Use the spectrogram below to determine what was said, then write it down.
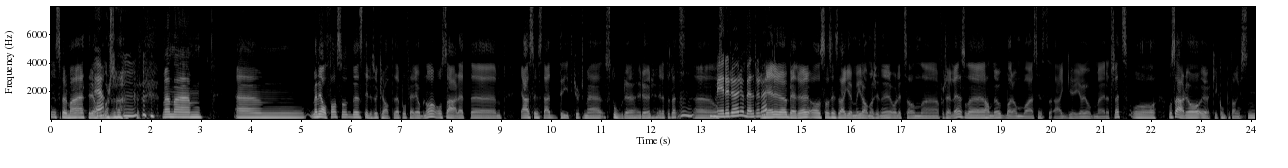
jeg spør meg etter i Ja. overmorgen. Ja. Mm. Men, um, um, men iallfall, så det stilles jo krav til det på flere jobber nå. Og så er det et um, Jeg syns det er dritkult med store rør, rett og slett. Mm. Eh, Mer rør, jo bedre rør. Mer rør, bedre rør. Og så syns jeg det er gøy med gravemaskiner og litt sånn uh, forskjellig. Så det handler jo bare om hva jeg syns er gøy å jobbe med, rett og slett. Og, og så er det jo å øke kompetansen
